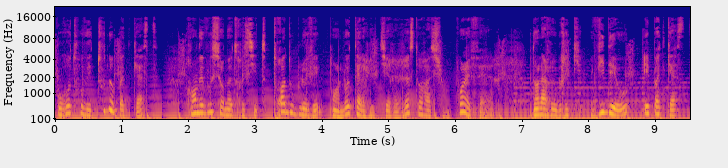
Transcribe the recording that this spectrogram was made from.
Pour retrouver tous nos podcasts, rendez-vous sur notre site www.l'hôtellerie-restauration.fr dans la rubrique vidéo et podcasts.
